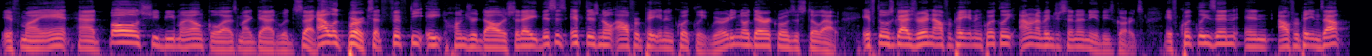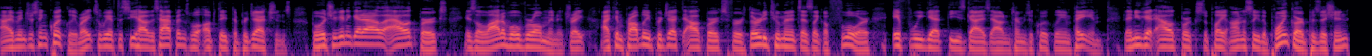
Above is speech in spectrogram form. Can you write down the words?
If my aunt had balls, she'd be my uncle, as my dad would say. Alec Burks at $5,800 today. This is if there's no Elfrid Payton and Quickley. We already know Derrick Rose is still out. If those guys are in, Elfrid Payton and Quickley, I don't have interest in any of these guards. If Quickley's in and Elfrid Payton's out, I have interest in Quickley, right? So we have to see how this happens. We'll update the projections. But what you're going to get out of Alec Burks is a lot of overall minutes, right? I can probably project Alec Burks for 32 minutes as like a floor if we get these guys out in terms of Quickley and Payton. Then you get Alec Burks to play honestly the point guard position.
